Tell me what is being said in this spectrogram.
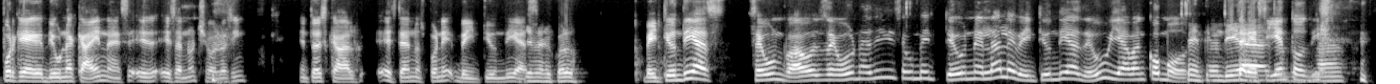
porque dio una cadena e- esa noche o algo así. Entonces, cabal, Esteban nos pone 21 días. Yo me recuerdo. 21 días, según, vamos, según así, según 21 el Ale, 21 días de U, ya van como 21 días. 300 días. ah,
